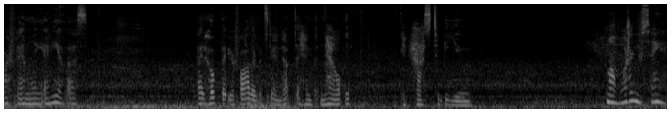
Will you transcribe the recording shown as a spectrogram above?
Our family, any of us. I'd hoped that your father would stand up to him, but now it... it has to be you. Mom, what are you saying?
